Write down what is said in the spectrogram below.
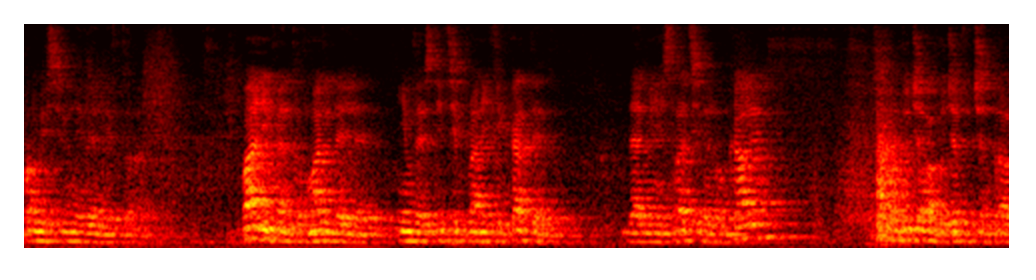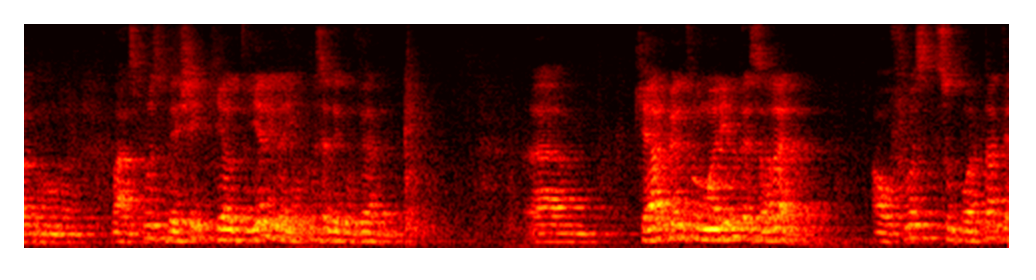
promisiunile electorale. banii pentru marile investiții planificate de administrațiile locale se produce la bugetul central, cum v-am spus, deși cheltuielile impuse de guvern uh, chiar pentru măriri de salari au fost suportate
